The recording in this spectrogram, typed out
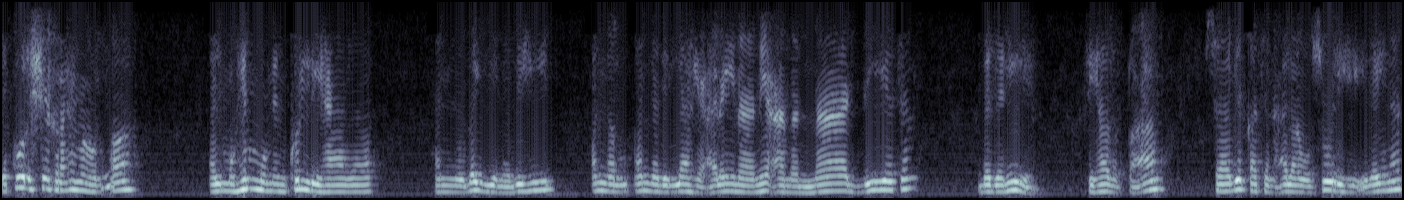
يقول الشيخ رحمه الله المهم من كل هذا أن نبين به أن أن لله علينا نعما مادية بدنية في هذا الطعام سابقة على وصوله إلينا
